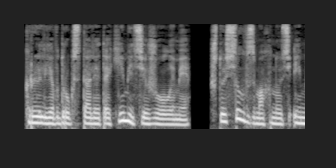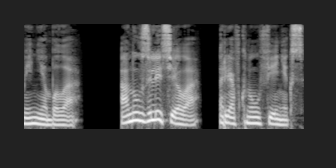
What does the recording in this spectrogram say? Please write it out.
Крылья вдруг стали такими тяжелыми, что сил взмахнуть ими не было. «А ну, взлетела!» — рявкнул Феникс.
